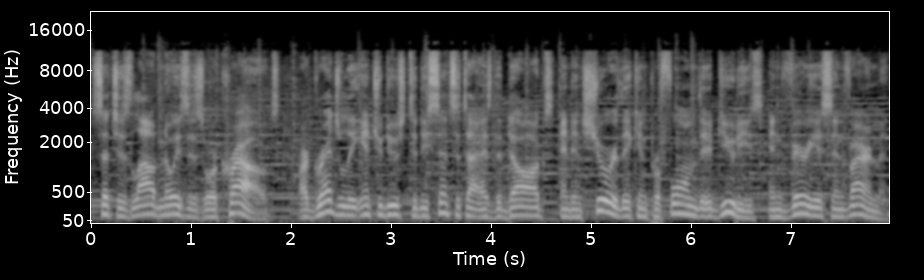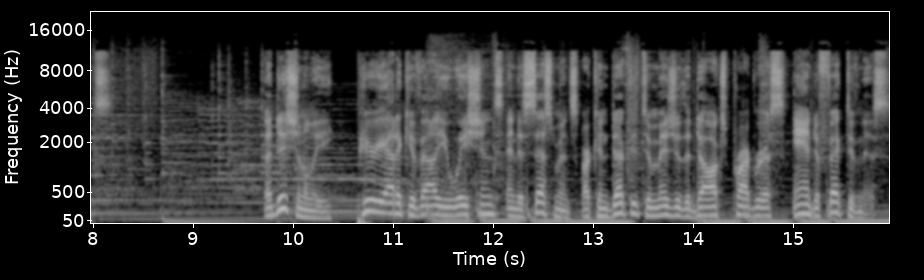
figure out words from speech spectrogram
such as loud noises or crowds, are gradually introduced to desensitize the dogs and ensure they can perform their duties in various environments. Additionally, periodic evaluations and assessments are conducted to measure the dog's progress and effectiveness.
